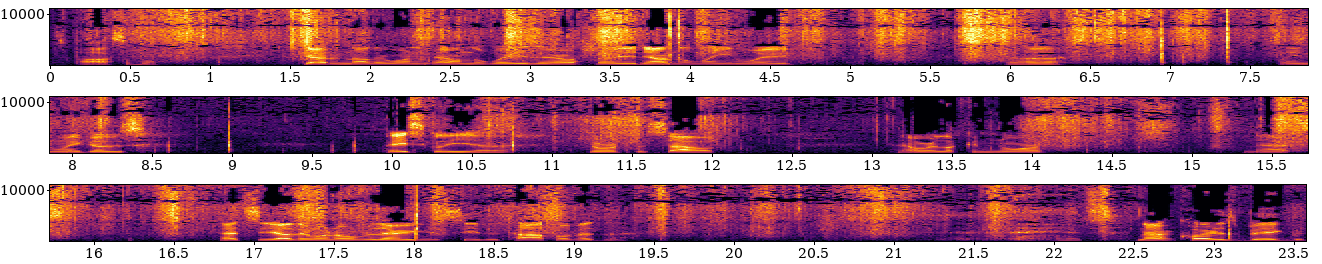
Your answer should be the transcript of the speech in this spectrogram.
It's possible. Got another one down the way there. I'll show you down the laneway. Uh, laneway goes basically uh, north to south. Now we're looking north. And that's that's the other one over there. You can just see the top of it. The, it's not quite as big, but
